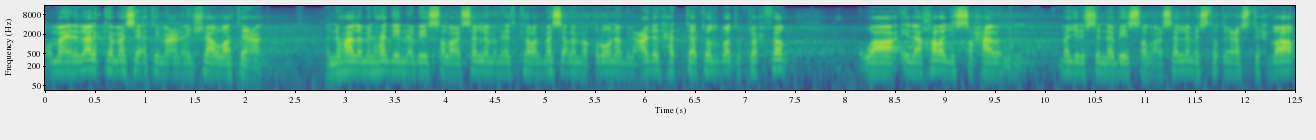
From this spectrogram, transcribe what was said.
وما إلى ذلك كما سيأتي معنا إن شاء الله تعالى. أن هذا من هدي النبي صلى الله عليه وسلم أن يذكر المسألة مقرونة بالعدد حتى تضبط وتحفظ وإذا خرج الصحابة من مجلس النبي صلى الله عليه وسلم يستطيع استحضار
